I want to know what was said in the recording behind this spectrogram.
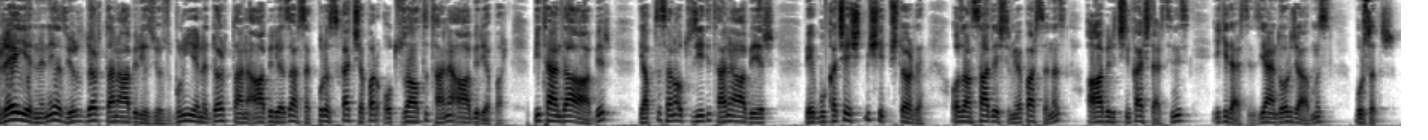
R yerine ne yazıyoruz? 4 tane A1 yazıyoruz. Bunun yerine 4 tane A1 yazarsak burası kaç yapar? 36 tane A1 yapar. Bir tane daha A1 yaptı sana 37 tane A1. Ve bu kaça eşitmiş? 74'e. O zaman sadeleştirme yaparsanız A1 için kaç dersiniz? 2 dersiniz. Yani doğru cevabımız Bursa'dır.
